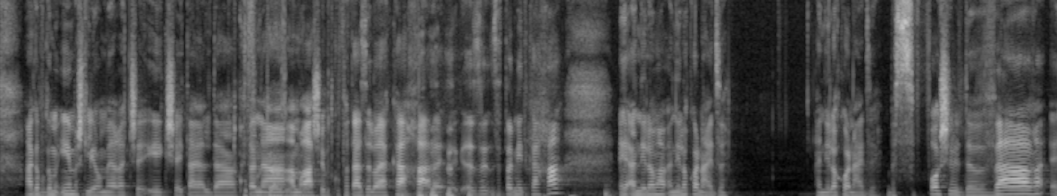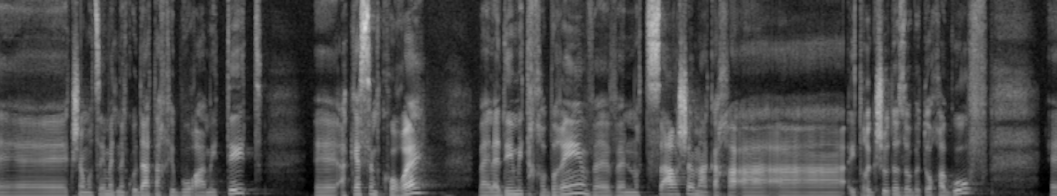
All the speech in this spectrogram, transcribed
אגב, גם אימא שלי אומרת שהיא, כשהייתה ילדה קטנה, אמרה לא. שבתקופתה זה לא היה ככה, זה, זה תמיד ככה. אה, אני לא, אני לא קונה את זה. אני לא קונה את זה. בסופו של דבר, אה, כשמוצאים את נקודת החיבור האמיתית, אה, הקסם קורה, והילדים מתחברים, ונוצר שם ככה ההתרגשות הזו בתוך הגוף. אה,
